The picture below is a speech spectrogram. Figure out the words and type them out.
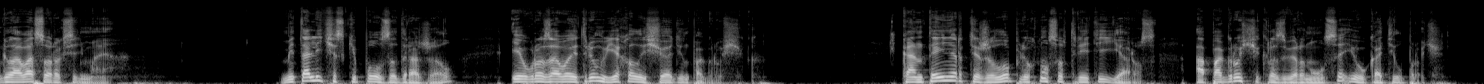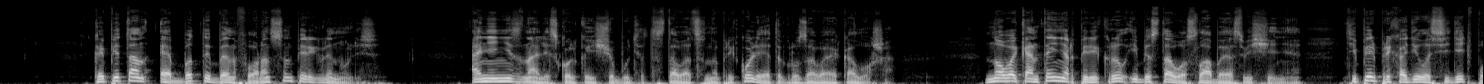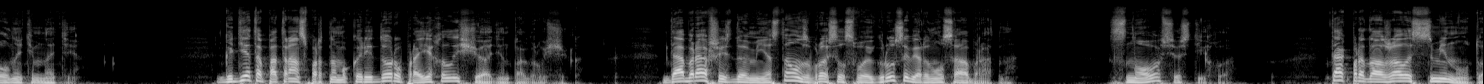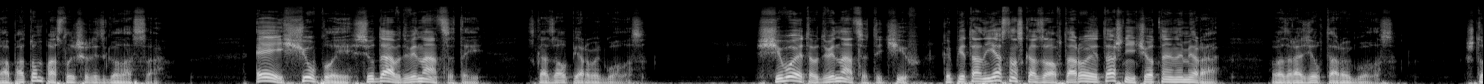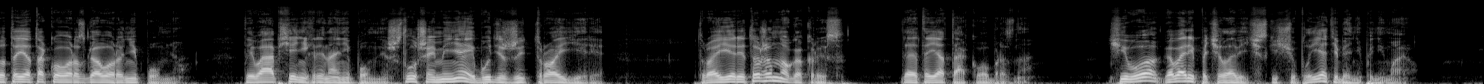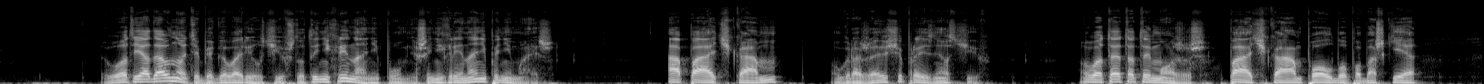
Глава 47. Металлический пол задрожал, и в грузовой трюм въехал еще один погрузчик. Контейнер тяжело плюхнулся в третий ярус, а погрузчик развернулся и укатил прочь. Капитан Эббот и Бен Форенсен переглянулись. Они не знали, сколько еще будет оставаться на приколе эта грузовая калоша. Новый контейнер перекрыл и без того слабое освещение — Теперь приходилось сидеть в полной темноте. Где-то по транспортному коридору проехал еще один погрузчик. Добравшись до места, он сбросил свой груз и вернулся обратно. Снова все стихло. Так продолжалось с минуту, а потом послышались голоса. «Эй, щуплый, сюда, в двенадцатый!» — сказал первый голос. «С чего это в двенадцатый, Чиф? Капитан ясно сказал, второй этаж, нечетные номера. — возразил второй голос. «Что-то я такого разговора не помню. Ты вообще ни хрена не помнишь. Слушай меня и будешь жить в Труайере. В Труайере тоже много крыс? Да это я так, образно. Чего? Говори по-человечески, щуплый, я тебя не понимаю». «Вот я давно тебе говорил, Чив, что ты ни хрена не помнишь и ни хрена не понимаешь». «А по очкам?» — угрожающе произнес Чив. «Вот это ты можешь по очкам, по лбу, по башке.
